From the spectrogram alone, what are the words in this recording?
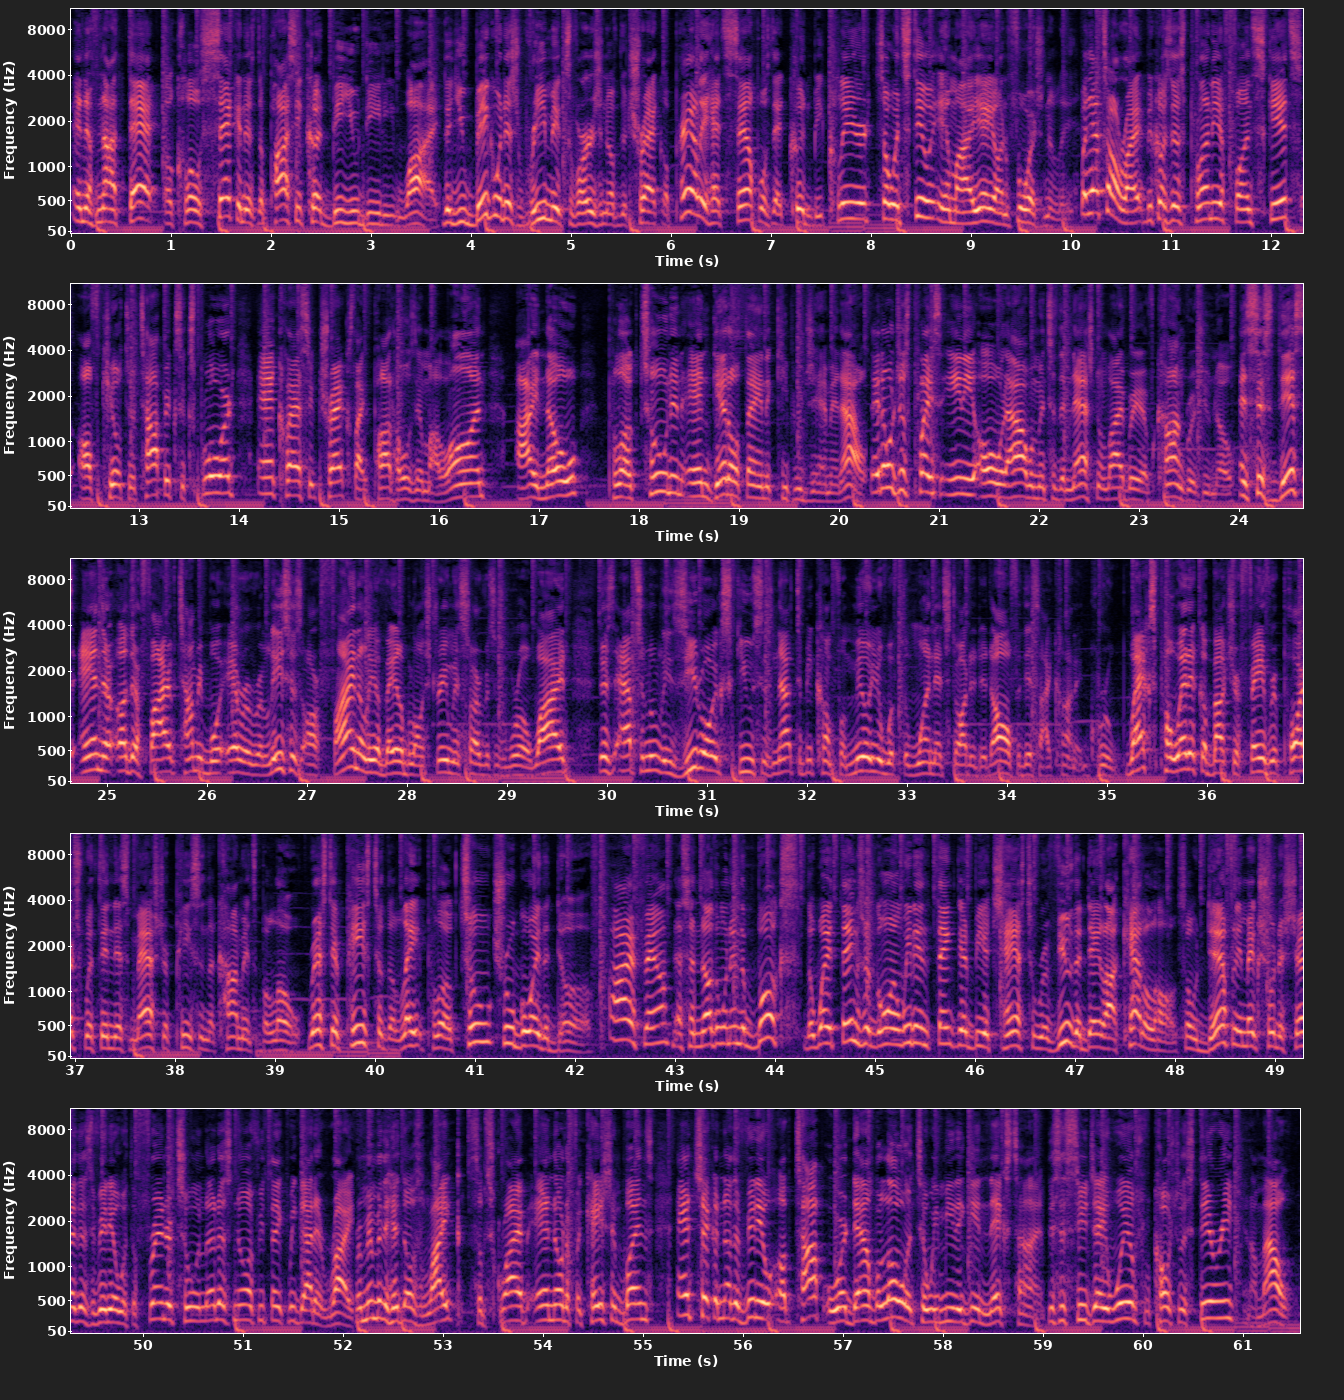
And if not that, a close second is the Posse Cut B-U-D-D-Y. The ubiquitous remix version of the track apparently had samples that couldn't be cleared, so it's still MIA unfortunately. But that's alright because there's plenty of fun skits, off-kilter topics explored, and classic tracks like Potholes in My Lawn, I Know, Plug tuning, and ghetto thing to keep you jamming out. They don't just place any old album into the National Library of Congress, you know. And since this and their other five Tommy Boy era releases are finally available on streaming services worldwide, there's absolutely zero excuses not to become familiar with the one that started it all for this iconic group. Wax poetic about your favorite parts within this masterpiece in the comments below. Rest in peace to the late Plug 2, Trugoy the Dove. Alright fam, that's another one in the books. The way things are going, we didn't think there'd be a chance to review the De La catalog, so definitely make sure to share this video with a friend or two and let us know if you think we got it right. Remember to hit those like, subscribe, and notification buttons, and check another video up top or down below until we meet again next time. This is C Jay Williams from Culturalist Theory, and I'm out.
